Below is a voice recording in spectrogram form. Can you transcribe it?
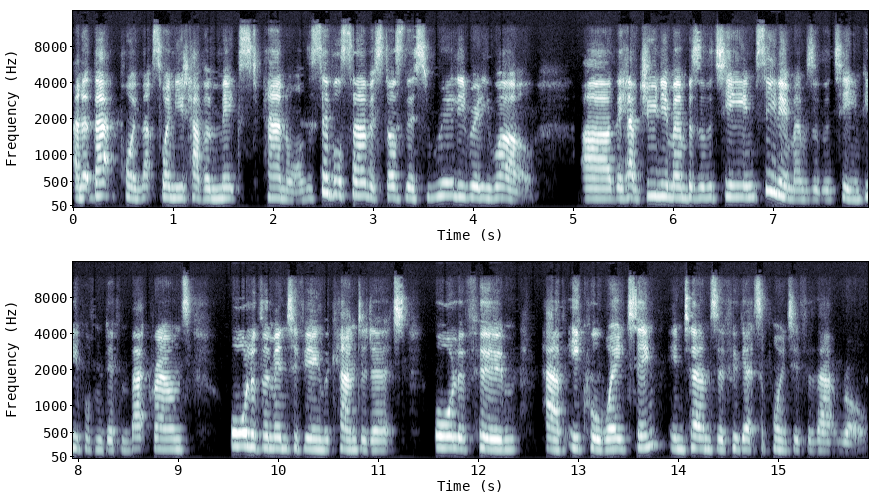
And at that point, that's when you'd have a mixed panel. The civil service does this really, really well. Uh, they have junior members of the team, senior members of the team, people from different backgrounds, all of them interviewing the candidate, all of whom have equal weighting in terms of who gets appointed for that role.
